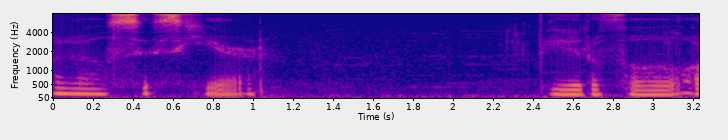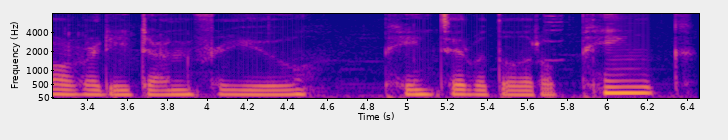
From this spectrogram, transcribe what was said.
What else is here? Beautiful, already done for you, painted with a little pink.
